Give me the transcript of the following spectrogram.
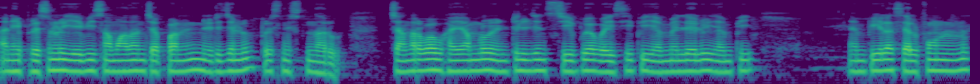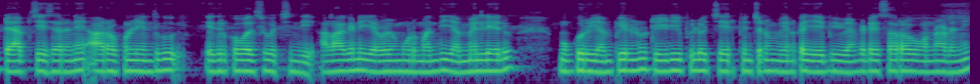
అనే ప్రశ్నలు ఏవీ సమాధానం చెప్పాలని నెటిజన్లు ప్రశ్నిస్తున్నారు. చంద్రబాబు హయాంలో ఇంటెలిజెన్స్ చీఫ్గా వైసీపీ ఎమ్మెల్యేలు ఎంపీ ఎంపీల సెల్ ఫోన్లను ట్యాప్ చేశారనే ఆరోపణలు ఎందుకు ఎదుర్కోవాల్సి వచ్చింది? అలాగనే ఇరవై మూడు మంది ఎమ్మెల్యేలు ముగ్గురు ఎంపీలను టీడీపీలో చేర్పించడం వెనుక ఏబీ వెంకటేశ్వరరావు ఉన్నాడని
